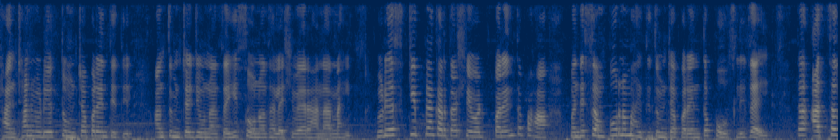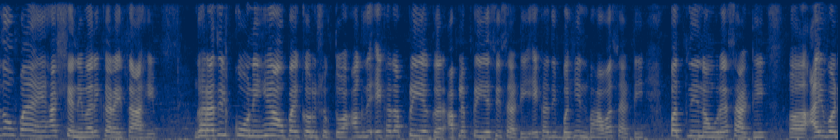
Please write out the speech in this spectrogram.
छान छान व्हिडिओ तुमच्यापर्यंत येतील आणि तुमच्या जीवनाचंही सोनं झाल्याशिवाय राहणार नाही. व्हिडिओ स्किप न करता शेवटपर्यंत पहा म्हणजे संपूर्ण माहिती तुमच्यापर्यंत पोहोचली जाईल. तर आजचा जो उपाय आहे हा शनिवारी करायचा आहे. घरातील कोणीही हा उपाय करू शकतो. अगदी एखादा प्रियकर आपल्या प्रियसीसाठी एखादी बहीण भावासाठी पत्नी नवऱ्यासाठी आई वड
